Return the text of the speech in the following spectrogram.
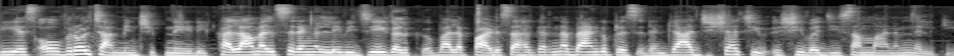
D S overall championship നേടി. കലാമത്സരങ്ങളിലെ വിജയികൾക്ക് വലപ്പാട് സഹകരണ ബാങ്ക് പ്രസിഡന്റ് രാജിഷ ശിവജി സമ്മാനം നൽകി.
